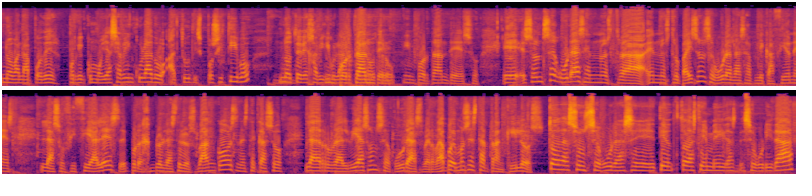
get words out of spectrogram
no van a poder, porque como ya se ha vinculado a tu dispositivo, no te deja vincular Importante, en otro. importante eso. Eh, ¿Son seguras en nuestra en nuestro país? ¿Son seguras las aplicaciones, las oficiales? Eh, Por ejemplo, las de los bancos, en este caso la de Rural Vía, son seguras, ¿verdad? Podemos estar tranquilos. Todas son seguras, eh, todas tienen medidas de seguridad.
